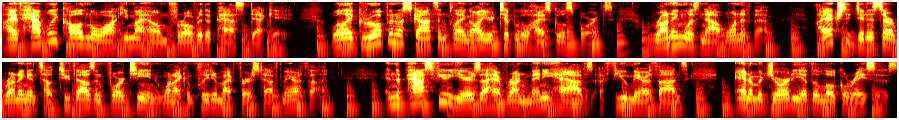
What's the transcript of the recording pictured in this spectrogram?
I have happily called Milwaukee my home for over the past decade. While I grew up in Wisconsin playing all your typical high school sports, running was not one of them. I actually didn't start running until 2014 when I completed my first half marathon. In the past few years, I have run many halves, a few marathons, and a majority of the local races,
